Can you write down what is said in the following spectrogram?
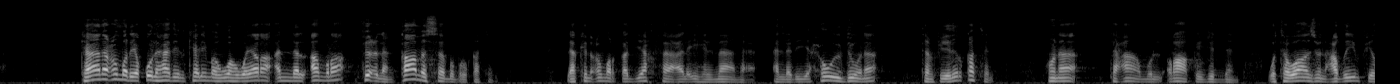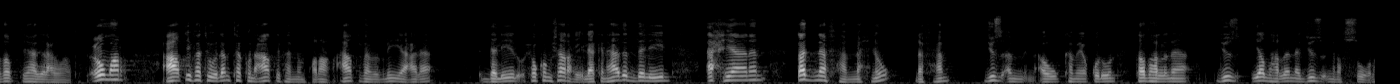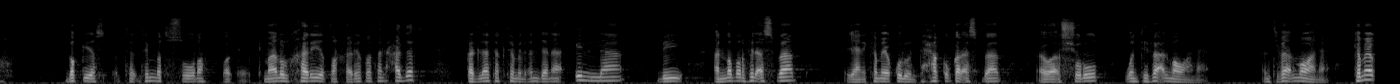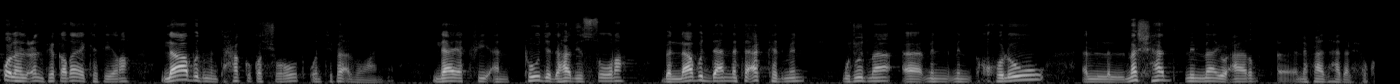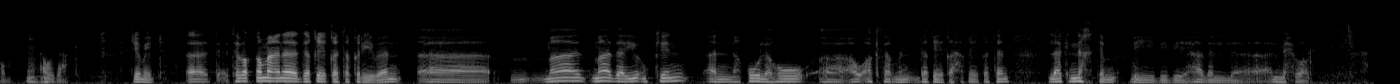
كان عمر يقول هذه الكلمة وهو يرى أن الأمر فعلا قام سبب القتل. لكن عمر قد يخفى عليه المانع الذي يحول دون تنفيذ القتل. هنا تعامل راقي جدا وتوازن عظيم في ضبط هذه العواطف. عمر عاطفته لم تكن عاطفة من فراغ عاطفة مبنية على دليل وحكم شرعي لكن هذا الدليل أحيانا قد نفهم نحن نفهم جزءا من أو كما يقولون تظهر لنا جزء يظهر لنا جزء من الصورة. بقي تتمة الصورة وإكمال الخريطة خريطة الحدث قد لا تكتمل عندنا إلا بالنظر في الأسباب يعني كما يقولون تحقق الأسباب والشروط وانتفاء الموانع. انتفاء الموانع. كما يقول أهل العلم في قضايا كثيرة لابد من تحقق الشروط وانتفاء الموانع. لا يكفي أن توجد هذه الصورة بل لابد أن نتأكد من وجود ما آه، من من خلو المشهد مما يعارض آه، نفاذ هذا الحكم أو ذاك. جميل. تبقى معنا دقيقة تقريبا. ما ماذا يمكن أن نقوله أو أكثر من دقيقة حقيقة لكن نختم بهذا المحور.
